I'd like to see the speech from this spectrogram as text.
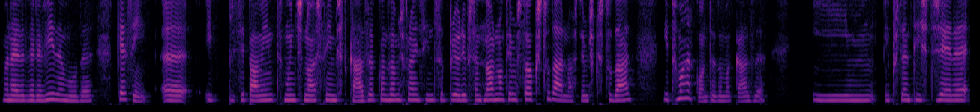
a maneira de ver a vida muda. Porque assim, uh, e principalmente muitos de nós saímos de casa quando vamos para o ensino superior e, portanto, nós não temos só que estudar, nós temos que estudar e tomar conta de uma casa. E, e portanto, isto gera.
